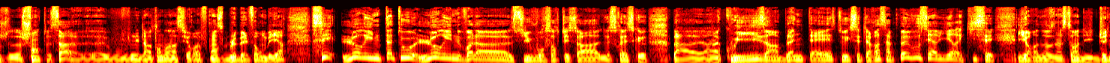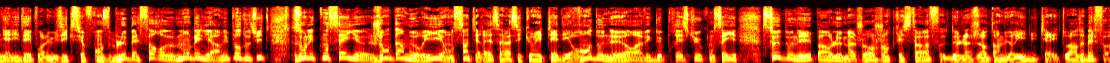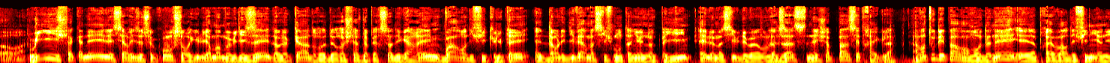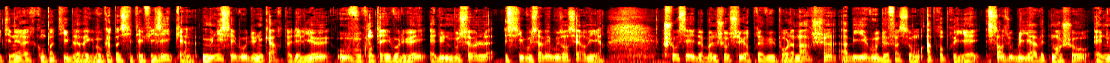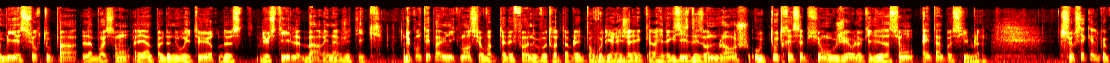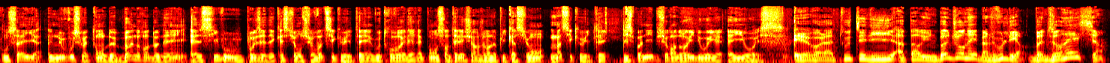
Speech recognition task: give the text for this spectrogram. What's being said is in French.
chante, chante ça, euh, vous venez de l'entendre hein, sur France Bleu Belfort Montbéliard, c'est Laurine Tatou. Laurine, voilà, si vous ressortez ça, ne serait-ce que bah, un quiz, un blind test, etc., ça peut vous servir. Qui sait, il y aura dans un instant du Johnny Hallyday pour la musique sur France Bleu Belfort Montbéliard. Mais pour tout de suite, ce sont les conseils gendarmerie et on s'intéresse à la sécurité des randonneurs avec de précieux conseils ceux donnés par le major Jean-Christophe de la gendarmerie du territoire de Belfort. Oui, chaque année, les services de secours sont régulièrement mobilisés dans le cadre de recherche de personnes égarées, voire en difficulté, dans les divers massifs montagneux de notre pays, et le massif du Ballon d'Alsace n'échappe pas à cette règle. Avant tout départ en randonnée, et après avoir défini un itinéraire compatible avec vos capacités physiques, munissez-vous d'une carte des lieux où vous comptez évoluer et d'une boussole si vous savez vous en servir. Chaussez de bonnes chaussures prévues pour la marche, habillez-vous de façon appropriée, sans oublier un vêtement chaud, et n'oubliez surtout pas la boisson et un peu de nourriture du style bar énergétique. Ne comptez pas uniquement sur votre téléphone ou votre tablette pour vous diriger, car il existe des zones blanches où toute réception ou géolocalisation est impossible. Sur ces quelques conseils, nous vous souhaitons de bonnes randonnées et si vous vous posez des questions sur votre sécurité, vous trouverez les réponses en téléchargeant l'application Ma Sécurité, disponible sur Android et iOS. Et bien voilà, tout est dit, à part une bonne journée, ben je vais vous le dire, bonne journée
